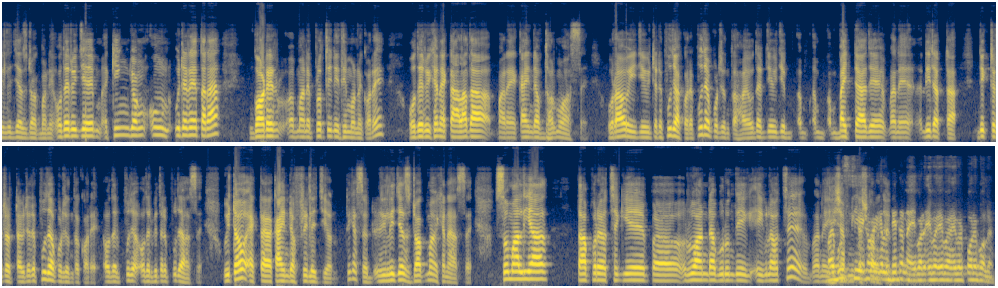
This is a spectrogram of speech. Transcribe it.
রিলিজিয়াস ডগমা নেই। ওদের ওই যে কিং জং উন ওইটারে তারা গডের মানে প্রতিনিধি মনে করে। ওদের ওইখানে একটা আলাদা মানে কাইন্ড অফ ধর্ম আছে। ওরাও এই যে ওইটারে পূজা করে পূজা পর্যন্ত হয়। ওদের যে ওই যে বাইকটা যে মানে লিডারটা ডিক্টেটরটা ওইটারে পূজা পর্যন্ত করে। ওদের পূজা ওদের ভিতরে পূজা আছে। ওইটাও একটা কাইন্ড অফ রিলিজিয়ন ঠিক আছে? রিলিজিয়াস ডগমা এখানে আছে। সোমালিয়া তারপরে হচ্ছে গিয়ে রুয়ান্ডা বুরুন্দি এগুলা হচ্ছে মানে হিসাব নিকাশ এবার এবার এবার পরে বলেন।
